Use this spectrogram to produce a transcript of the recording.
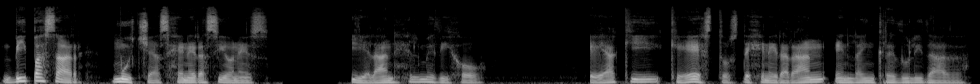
vi pasar muchas generaciones. Y el ángel me dijo, He aquí que éstos degenerarán en la incredulidad.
